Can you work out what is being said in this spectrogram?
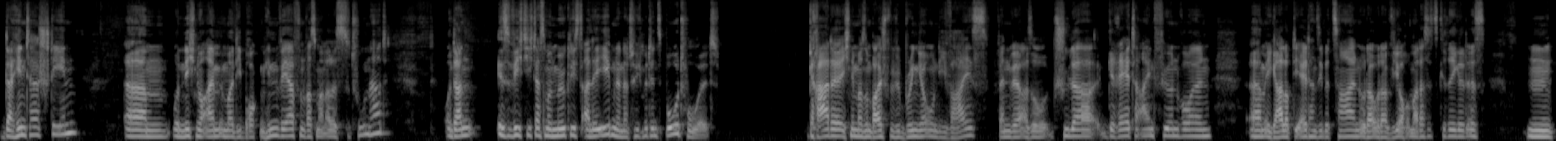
dahinter stehen ähm, und nicht nur einem immer die Brocken hinwerfen, was man alles zu tun hat. Und dann ist wichtig, dass man möglichst alle Ebenen natürlich mit ins Boot holt. Gerade, ich nehme mal so ein Beispiel wie Bring Your Own Device, wenn wir also Schülergeräte einführen wollen, ähm, egal ob die Eltern sie bezahlen oder, oder wie auch immer das jetzt geregelt ist. Mh, hm,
